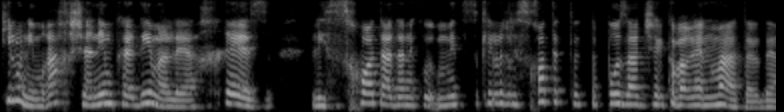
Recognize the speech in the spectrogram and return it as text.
כאילו נמרח שנים קדימה, להאחז, לסחוט עד הנקודה, כאילו לסחוט את התפוז עד שכבר אין מה, אתה יודע.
